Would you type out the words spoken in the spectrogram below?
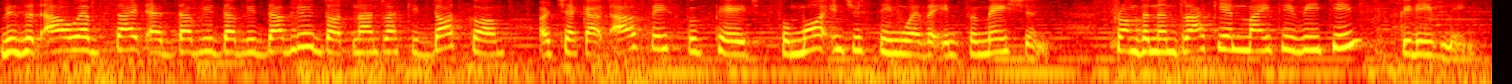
Visit our website at www.nadraki.com or check out our Facebook page for more interesting weather information. From the Nadraki and Mai TV team, good evening.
